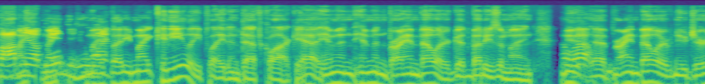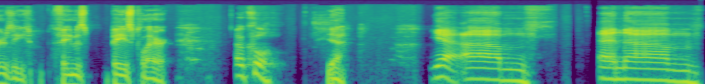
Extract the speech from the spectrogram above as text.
Bob Mike- now Mike- who my I, buddy Mike Keneally played in Dethklok. Yeah, him and him and Bryan Beller, good buddies of mine. Oh, wow. uh, Bryan Beller of New Jersey, famous bass player. oh cool. Yeah. Yeah. Um, and um,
